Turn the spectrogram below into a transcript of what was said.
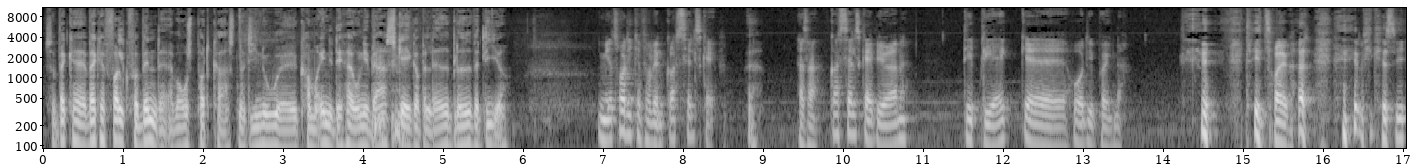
Så hvad kan, hvad kan folk forvente af vores podcast, når de nu øh, kommer ind i det her univers, skæg og ballade, bløde værdier? Jamen, jeg tror, de kan forvente godt selskab. Altså, godt selskab i ørerne. Det bliver ikke øh, hurtige pointer. det tror jeg godt, vi kan sige.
